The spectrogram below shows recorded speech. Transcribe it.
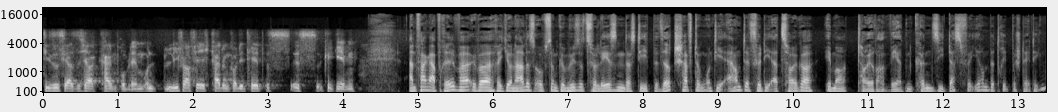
dieses Jahr sicher kein Problem. Und Lieferfähigkeit und Qualität ist, ist gegeben. Anfang April war über regionales Obst und Gemüse zu lesen, dass die Bewirtschaftung und die Ernte für die Erzeuger immer teurer werden. Können Sie das für Ihren Betrieb bestätigen?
